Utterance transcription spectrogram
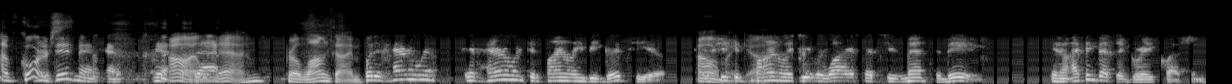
Of course, You did, man. Yeah, Oh exactly. yeah, for a long time. But if heroin, if heroin could finally be good to you, Oh if she could God. finally be the wife that she's meant to be, you know, I think that's a great question.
